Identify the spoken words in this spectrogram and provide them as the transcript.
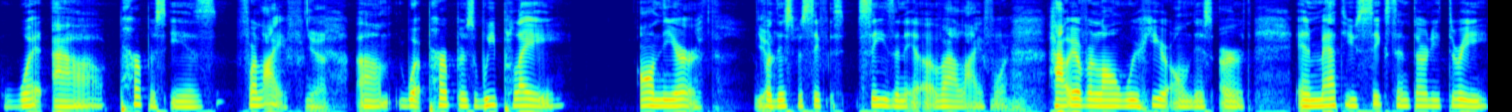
what our purpose is for life. Yeah. Um, what purpose we play on the earth yeah. for this specific season of our life or mm-hmm. however long we're here on this earth. In Matthew 6 and 33,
